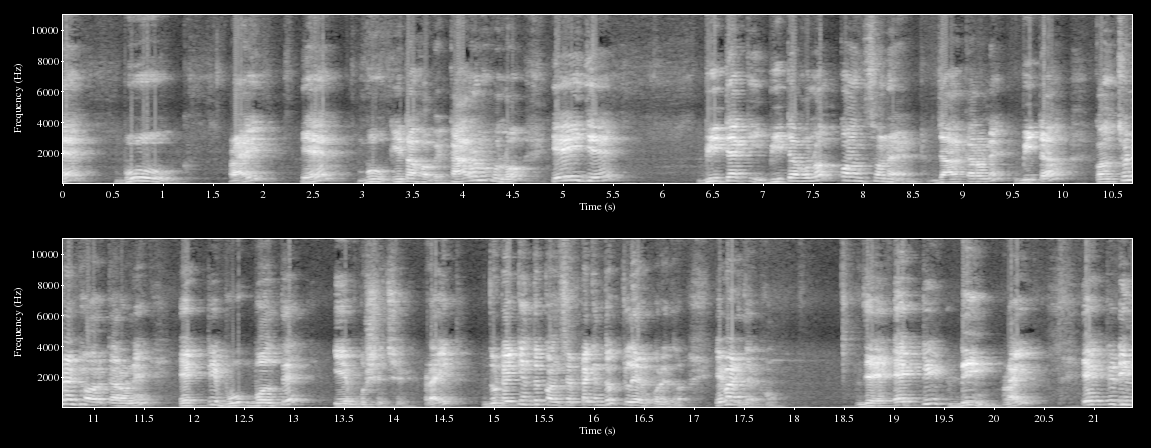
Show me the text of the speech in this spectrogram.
এ বুক রাইট এ বুক এটা হবে। কারণ হলো, এই যে বিটা কি? বিটা হলো কনসোনেন্ট যার কারণে বিটা কনসোনেন্ট হওয়ার কারণে একটি বুক বলতে এ বসেছে রাইট দুটোই কিন্তু কনসেপ্টটা কিন্তু ক্লিয়ার করে দাও। এবার দেখো, যে একটি ডিম রাইট একটি ডিম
